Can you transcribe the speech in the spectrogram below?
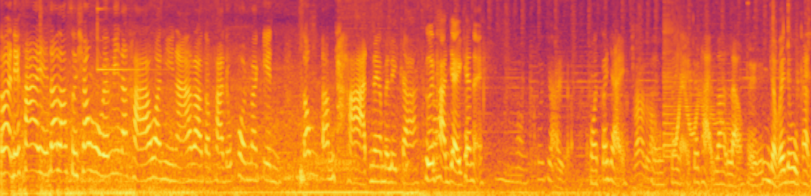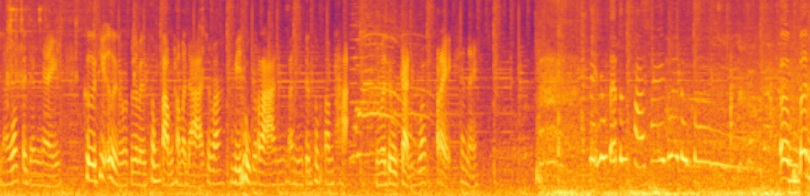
สวัสดีค่ะยินดีต้อนรับสู่ช่องมูเวฟี่นะคะ วันนี้นะ เราจะพาทุกคนมากินส้มตำถาดในอเมริกา คือถาดใหญ่แค่ไหน ใหญ่อะมันก็ใหญ่บ้านเราออก็ใหญ่ก็ถาดบ้านเราเออเดี๋ยวไปดูกันนะว่าเป็นยังไง คือที่อื่นมันจะเป็นส้มตำธรรมดาใช่ปะมีทุกร้านอันนี้เป็นส้มตำถาดเดี๋ยวมาดูกันว่าแปลกแค่ไหนเมนูเป็นภาษาไทยด้วยทุกคนเอิมเบิ้ล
